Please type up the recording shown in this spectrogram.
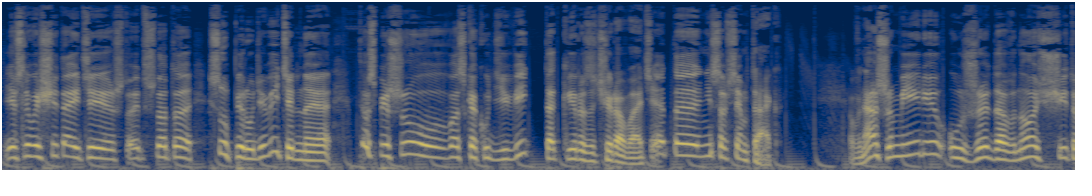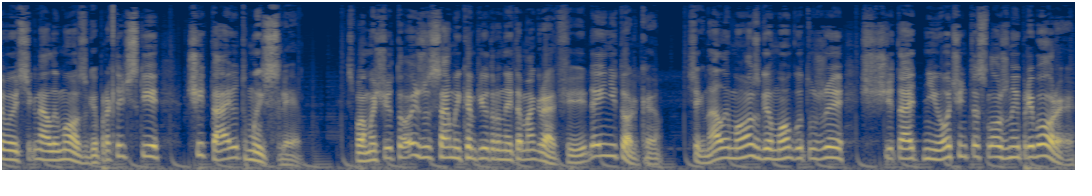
Если вы считаете, что это что-то суперудивительное, то спешу вас как удивить, так и разочаровать. Это не совсем так. В нашем мире уже давно считывают сигналы мозга, практически читают мысли. С помощью той же самой компьютерной томографии, да и не только. Сигналы мозга могут уже считать не очень-то сложные приборы.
